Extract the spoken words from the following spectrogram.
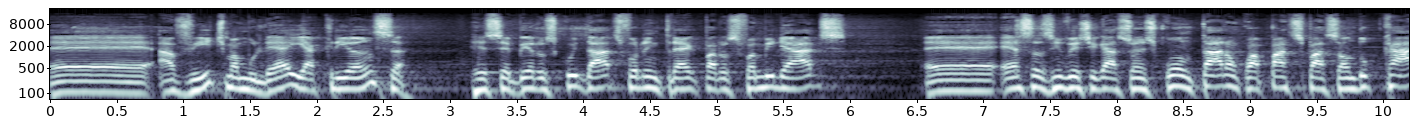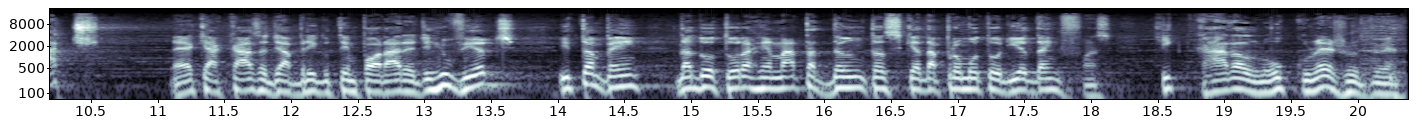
É, a vítima, a mulher e a criança receberam os cuidados, foram entregues para os familiares. É, essas investigações contaram com a participação do CAT, né, que é a Casa de Abrigo Temporária de Rio Verde, e também da doutora Renata Dantas, que é da Promotoria da Infância. Que cara louco, né, Júlio Pimenta?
